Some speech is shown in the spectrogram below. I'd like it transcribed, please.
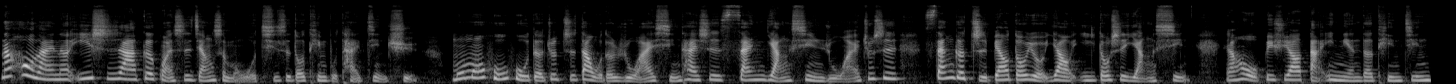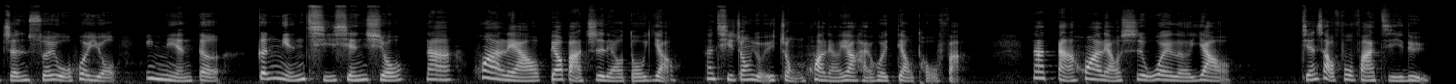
那后来呢？医师啊，各管师讲什么，我其实都听不太进去，模模糊糊的就知道我的乳癌形态是三阳性乳癌，就是三个指标都有药医都是阳性，然后我必须要打一年的停经针，所以我会有一年的更年期先修。那化疗、标靶治疗都要，那其中有一种化疗药还会掉头发。那打化疗是为了要减少复发几率。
